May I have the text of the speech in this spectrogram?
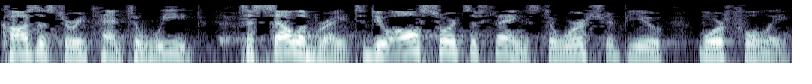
cause us to repent, to weep, to celebrate, to do all sorts of things, to worship you more fully.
